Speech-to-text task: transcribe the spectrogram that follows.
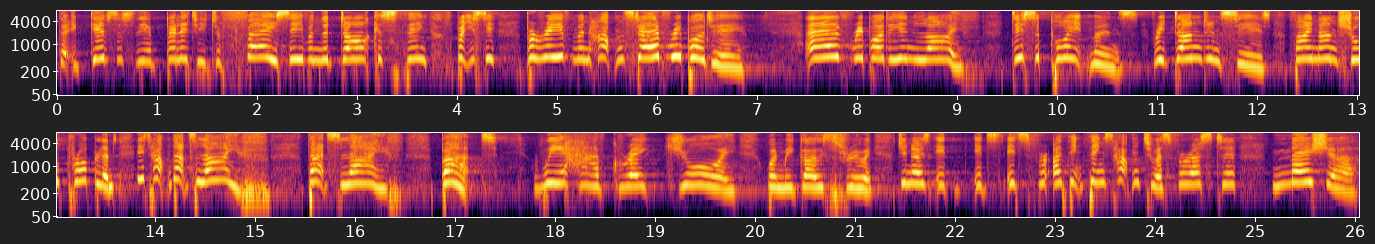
that it gives us the ability to face even the darkest thing. But you see, bereavement happens to everybody. Everybody in life disappointments, redundancies, financial problems. It happened. That's life. That's life. But we have great joy when we go through it. Do you know, it, it's, it's for, I think things happen to us for us to measure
